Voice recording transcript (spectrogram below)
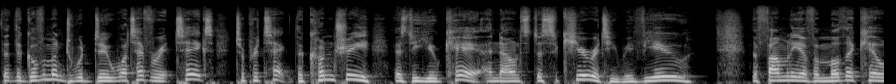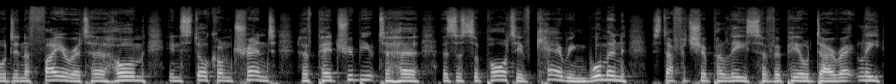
that the government would do whatever it takes to protect the country as the UK announced a security review. The family of a mother killed in a fire at her home in Stoke-on-Trent have paid tribute to her as a supportive, caring woman. Staffordshire Police have appealed directly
